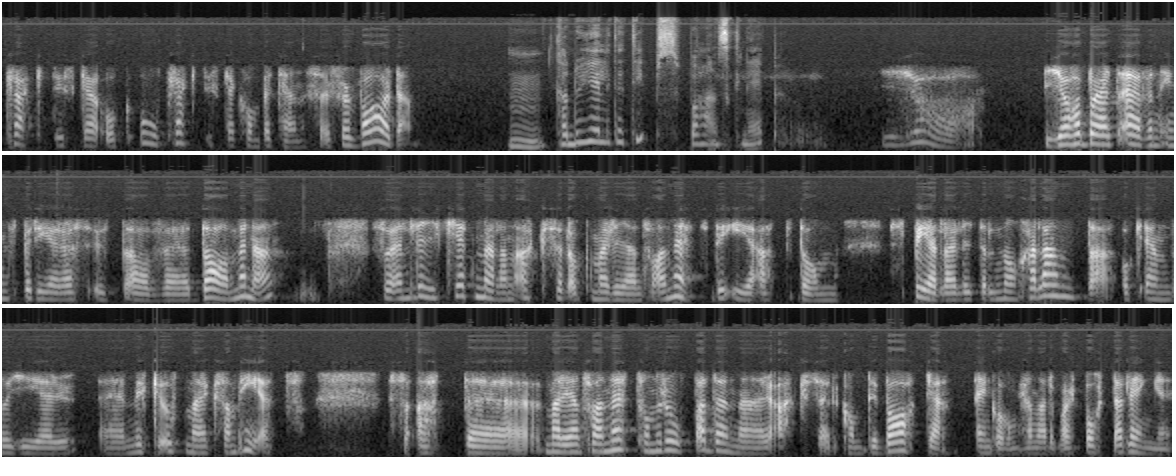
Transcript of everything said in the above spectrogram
praktiska och opraktiska kompetenser för vardagen. Mm. Kan du ge lite tips på hans knep? Ja, jag har börjat även inspireras utav eh, damerna. Så en likhet mellan Axel och Marie Antoinette det är att de spelar lite nonchalanta och ändå ger eh, mycket uppmärksamhet. Så att eh, Marie Antoinette hon ropade när Axel kom tillbaka en gång, han hade varit borta länge,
